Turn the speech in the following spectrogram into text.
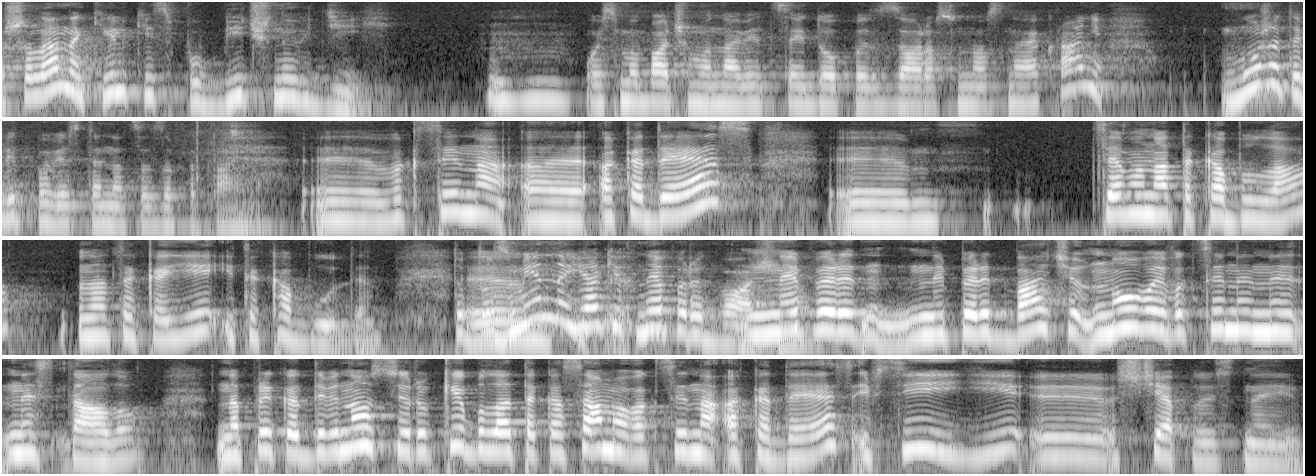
шалена кількість побічних дій. Ось ми бачимо навіть цей допис зараз у нас на екрані. Можете відповісти на це запитання? Е, Вакцина е, АКДС, е, це вона така була, вона така є і така буде. Тобто Е, змін ніяких не передбачено. Не, перед, не передбачив, нової вакцини не, не стало. Наприклад, в 90-ті роки була така сама вакцина АКДС, і всі її е, щеплили з нею.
